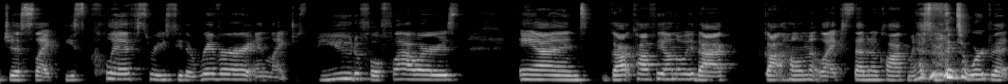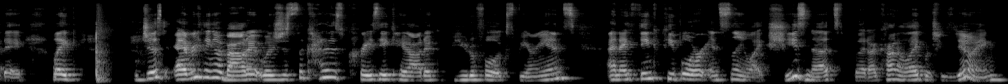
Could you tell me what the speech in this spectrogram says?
just like these cliffs where you see the river and like just beautiful flowers and got coffee on the way back got home at like seven o'clock my husband went to work that day like just everything about it was just the kind of this crazy, chaotic, beautiful experience. And I think people are instantly like, she's nuts, but I kind of like what she's doing.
